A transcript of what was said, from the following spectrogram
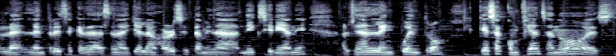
La, entrevista que le hacen a Jalen Hurst y también a Nick Siriani, al final le encuentro que esa confianza, ¿no? Es,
